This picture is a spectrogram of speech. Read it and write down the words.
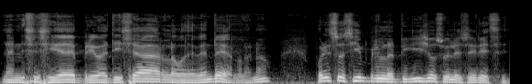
la necesidad de privatizarla o de venderla, ¿no? Por eso siempre el latiguillo suele ser ese.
